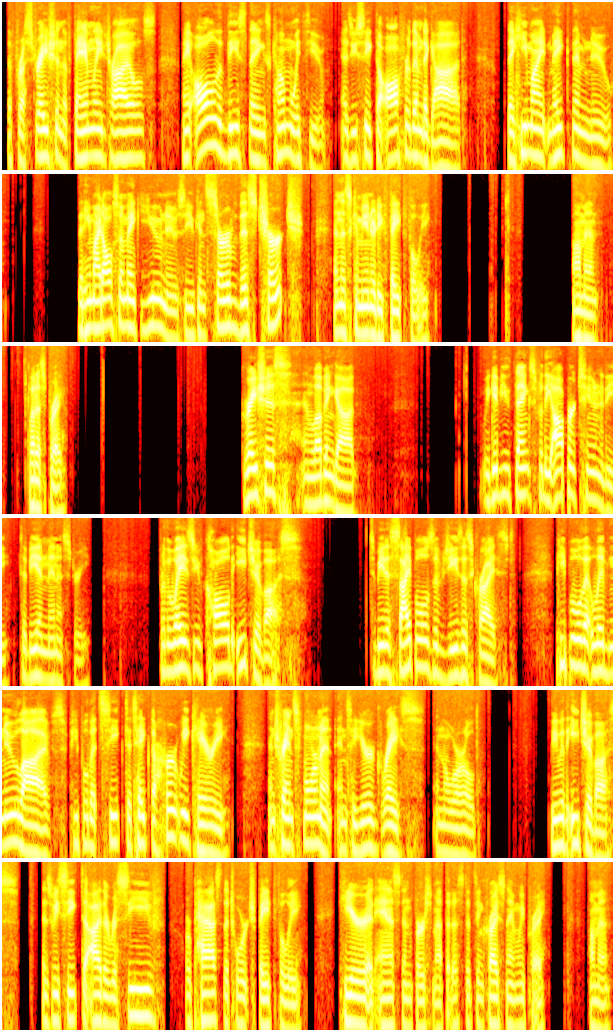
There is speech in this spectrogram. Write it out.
the frustration, the family trials, may all of these things come with you as you seek to offer them to God, that He might make them new, that He might also make you new so you can serve this church and this community faithfully. Amen. Let us pray. Gracious and loving God, we give you thanks for the opportunity to be in ministry, for the ways you've called each of us to be disciples of Jesus Christ, people that live new lives, people that seek to take the hurt we carry and transform it into your grace in the world. Be with each of us as we seek to either receive or pass the torch faithfully here at Anniston First Methodist. It's in Christ's name we pray. Amen.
